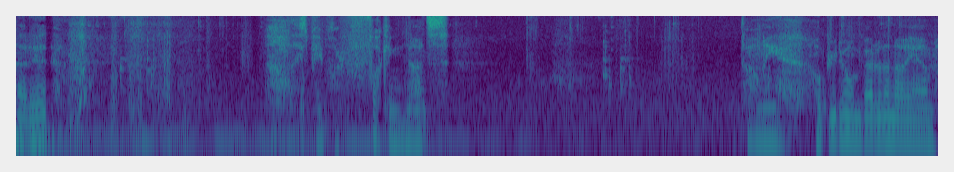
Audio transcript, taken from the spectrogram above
That it? Oh, these people are fucking nuts. Tommy, hope you're doing better than I am.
